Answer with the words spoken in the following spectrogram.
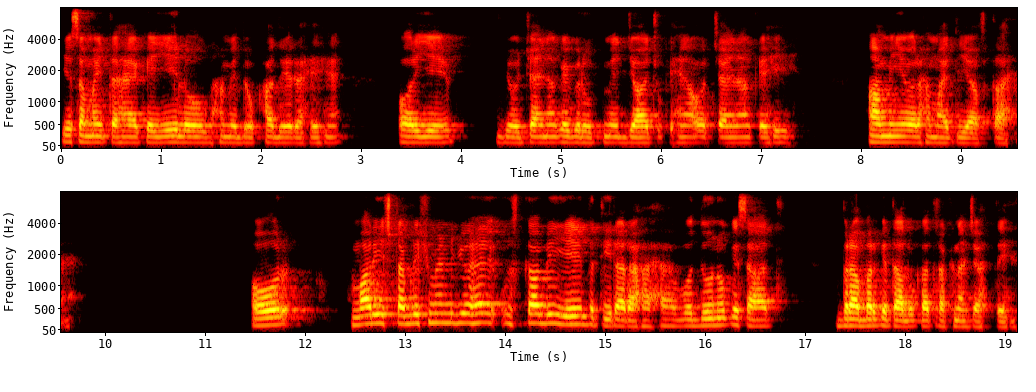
یہ سمجھتا ہے کہ یہ لوگ ہمیں دھوکہ دے رہے ہیں اور یہ جو چائنا کے گروپ میں جا چکے ہیں اور چائنا کے ہی حامی اور حمایتی یافتہ ہیں۔ اور ہماری اسٹیبلشمنٹ جو ہے، اس کا بھی یہ بتیرا رہا ہے، وہ دونوں کے ساتھ برابر کے تعلقات رکھنا چاہتے ہیں۔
